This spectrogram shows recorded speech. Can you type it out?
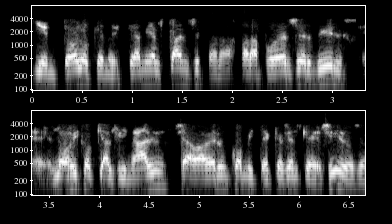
y en todo lo que me esté a mi alcance para, para poder servir. Eh, lógico que al final se va a haber un comité que es el que decide, o sea,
